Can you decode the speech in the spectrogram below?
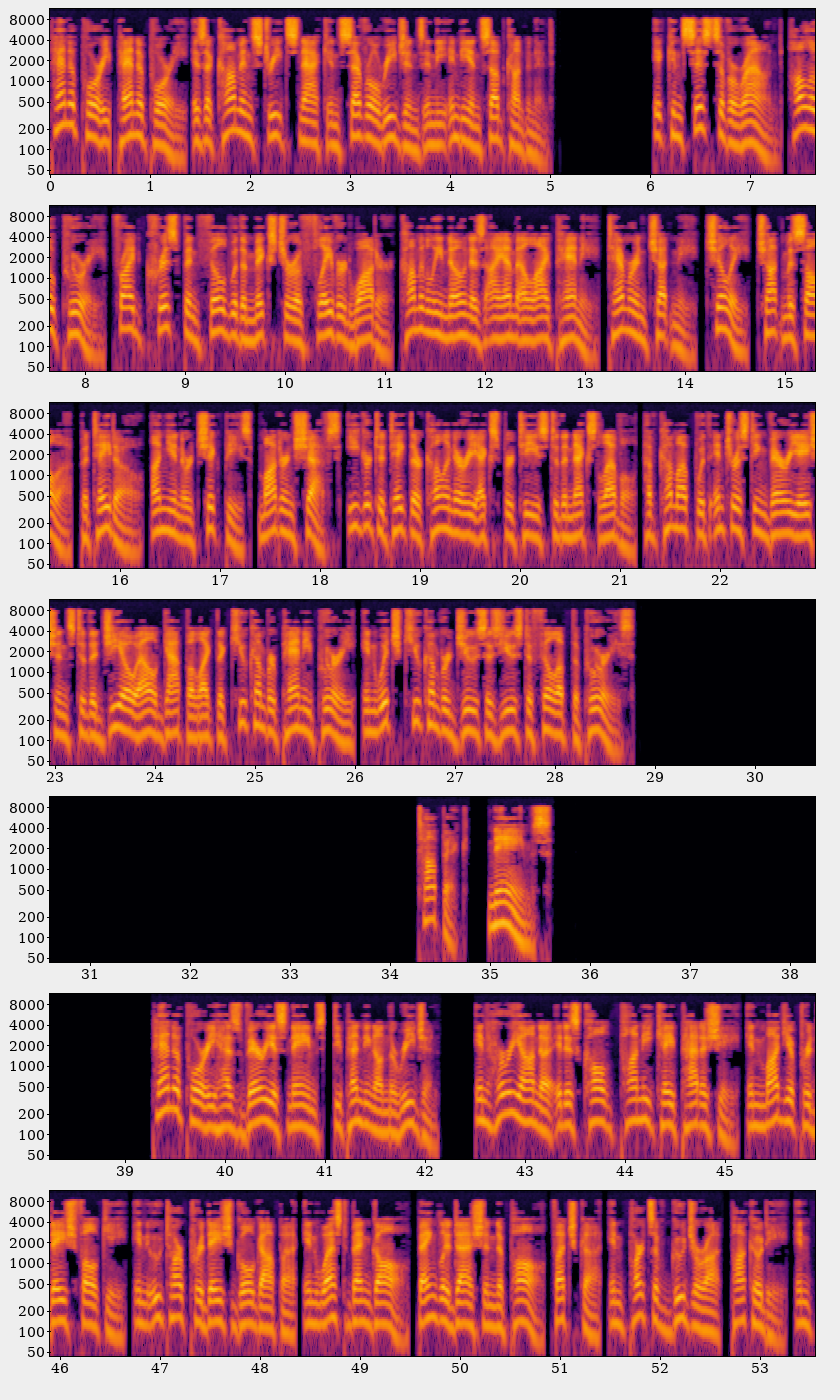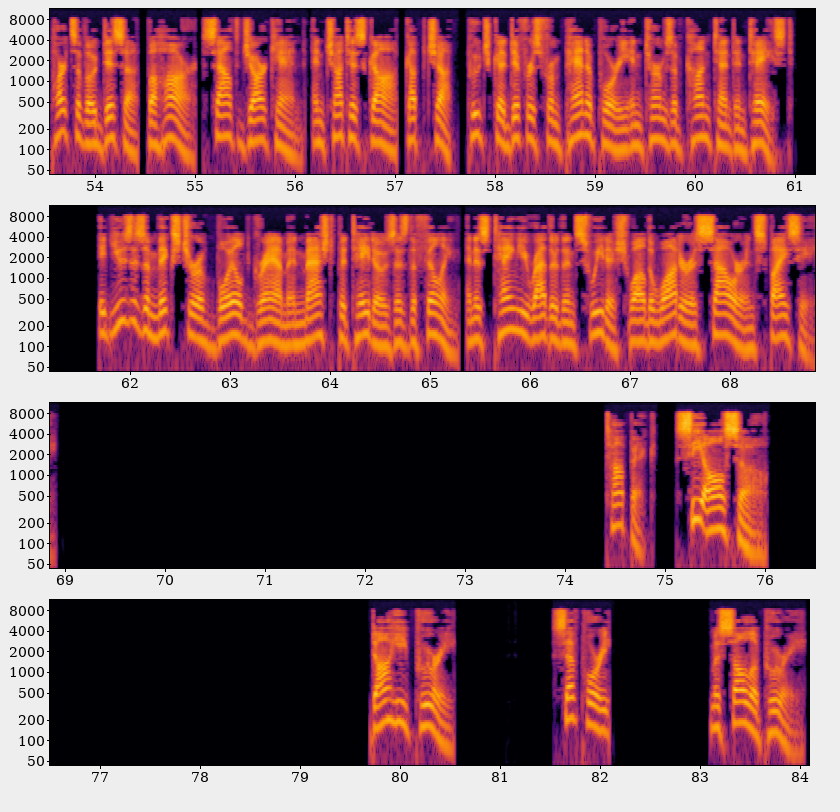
Panipuri, Panipuri is a common street snack in several regions in the Indian subcontinent. It consists of a round, hollow puri, fried crisp and filled with a mixture of flavored water commonly known as imli pani, tamarind chutney, chili, chaat masala, potato, onion or chickpeas. Modern chefs, eager to take their culinary expertise to the next level, have come up with interesting variations to the gol gappa like the cucumber pani puri, in which cucumber juice is used to fill up the puris. Names Panipuri has various names, depending on the region. In Haryana it is called Pani K Patashi, in Madhya Pradesh Fulki, in Uttar Pradesh Golgappa, in West Bengal, Bangladesh and Nepal, Fuchka, in parts of Gujarat, Pakodi, in parts of Odisha, Bihar, South Jharkhand, and Chhattisgarh, Gup Chup. Puchka differs from Panipuri in terms of content and taste. It uses a mixture of boiled gram and mashed potatoes as the filling, and is tangy rather than sweetish while the water is sour and spicy. See also Dahi puri Sevpuri Masala puri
